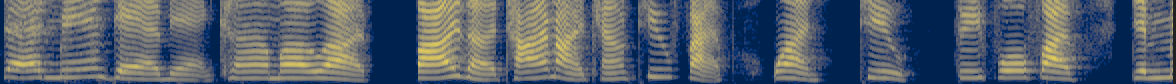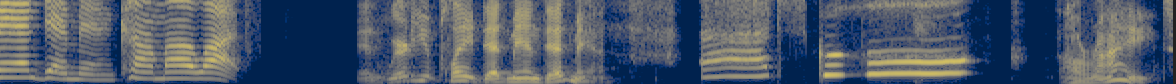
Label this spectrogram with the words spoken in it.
Dead man, dead man, come alive. By the time I count to five. One, two, three, four, five. Dead man, dead man, come alive. And where do you play Dead Man Dead Man? At school. All right.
